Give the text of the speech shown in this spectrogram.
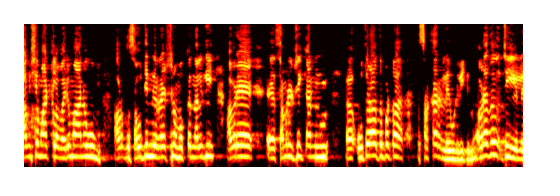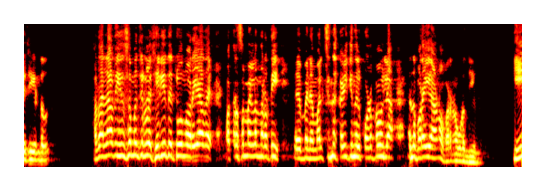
ആവശ്യമായിട്ടുള്ള വരുമാനവും അവർക്ക് സൗജന്യ റേഷനും ഒക്കെ നൽകി അവരെ സംരക്ഷിക്കാൻ ഉത്തരവാദിത്തപ്പെട്ട സർക്കാരല്ലേ ഇവിടെ ഇരിക്കുന്നത്? അവരത് ചെയ്യുകയല്ലേ ചെയ്യേണ്ടത്? അതല്ലാതെ ഇത് സംബന്ധിച്ചുള്ള ശരി തെറ്റുമെന്ന് അറിയാതെ പത്രസമ്മേളനം നടത്തി പിന്നെ മത്സ്യം കഴിക്കുന്നതിൽ കുഴപ്പമില്ല എന്ന് പറയുകയാണോ ഭരണകൂടം ചെയ്യുന്നത് ഈ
